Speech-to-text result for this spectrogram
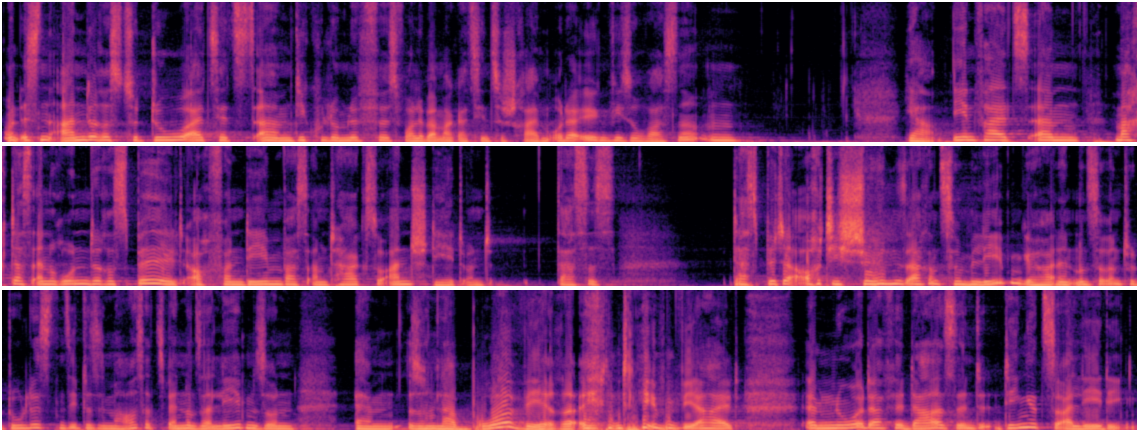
und ist ein anderes To-Do, als jetzt ähm, die Kolumne fürs Volleyball-Magazin zu schreiben oder irgendwie sowas. Ne? Mm. Ja, jedenfalls ähm, macht das ein runderes Bild auch von dem, was am Tag so ansteht und das ist dass bitte auch die schönen Sachen zum Leben gehören. In unseren To-Do-Listen sieht es immer aus, als wenn unser Leben so ein, ähm, so ein Labor wäre, in dem wir halt ähm, nur dafür da sind, Dinge zu erledigen.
